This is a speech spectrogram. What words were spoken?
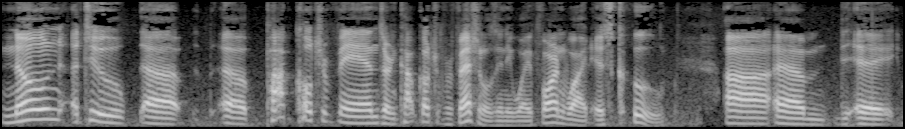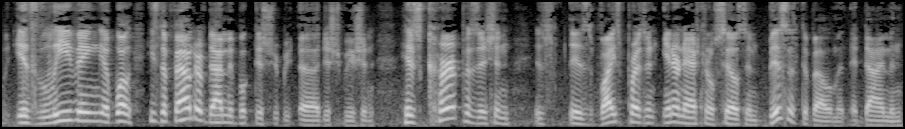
known to uh, uh, pop culture fans or pop culture professionals anyway, far and wide, as Ku, uh, um, uh, is leaving. Well, he's the founder of Diamond Book Distribu- uh, Distribution. His current position is is Vice President International Sales and Business Development at Diamond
